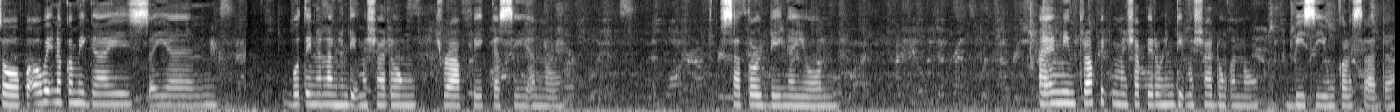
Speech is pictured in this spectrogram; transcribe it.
So, pauwi na kami guys. Ayan. Buti na lang hindi masyadong traffic kasi ano Saturday ngayon. I mean, traffic naman siya pero hindi masyadong ano busy yung kalsada.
